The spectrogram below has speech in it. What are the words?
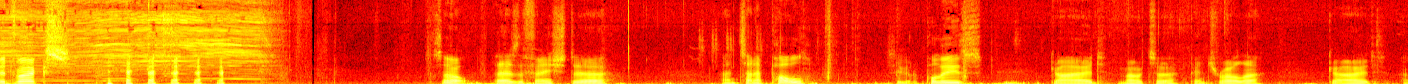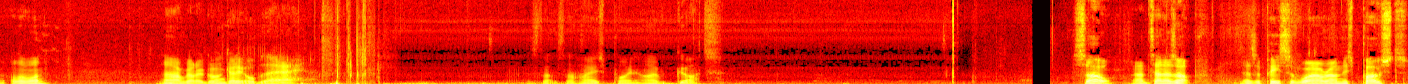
It works! so, there's the finished uh, antenna pole. So you've got the pulleys, guide, motor, pinch roller, guide, and other one. Now I've got to go and get it up there. Because that's the highest point I've got. So, antenna's up. There's a piece of wire around this post.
